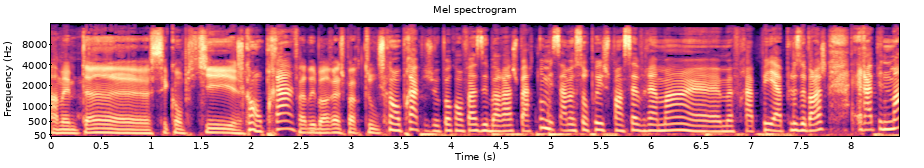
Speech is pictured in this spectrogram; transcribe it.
en même temps, euh, c'est compliqué. Je comprends. Faire des barrages partout. Je comprends. Puis je veux pas qu'on fasse des barrages partout, mais ça m'a surpris. Je pensais vraiment euh, me frapper à plus de barrages. Rapidement,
